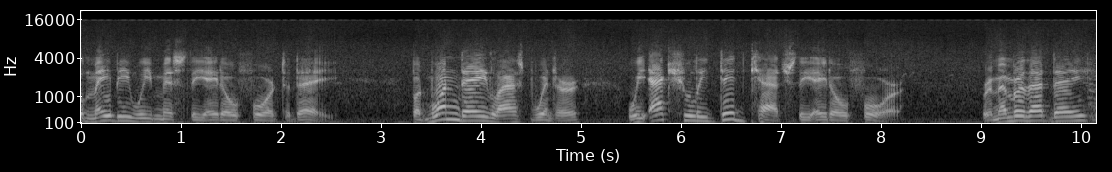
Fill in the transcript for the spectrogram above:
Well, maybe we miss the 804 today. But one day last winter, we actually did catch the 804. Remember that day?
